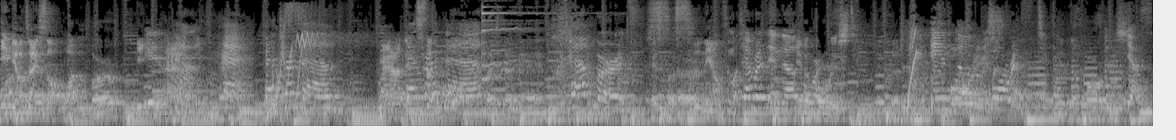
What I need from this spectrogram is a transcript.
一鸟在手，One bird in hand，hand better in the forest，yes。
